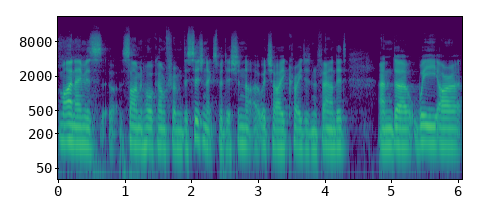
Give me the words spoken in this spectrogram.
My name is Simon Hawk. I'm from Decision Expedition, uh, which I created and founded. And uh, we are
